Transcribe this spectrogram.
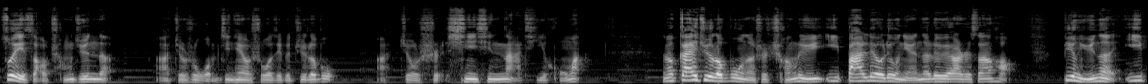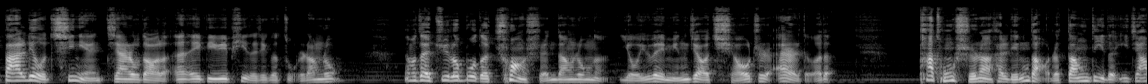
最早成军的啊，就是我们今天要说这个俱乐部啊，就是辛辛那提红袜。那么该俱乐部呢，是成立于1866年的6月23号，并于呢1867年加入到了 NABBP 的这个组织当中。那么在俱乐部的创始人当中呢，有一位名叫乔治·埃尔德的。他同时呢，还领导着当地的一家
